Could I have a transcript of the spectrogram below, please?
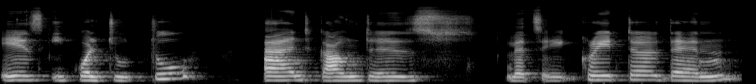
is equal to 2 and count is let's say greater than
